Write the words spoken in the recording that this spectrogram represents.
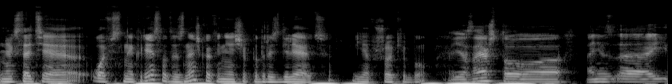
У меня, кстати, офисные кресла, ты знаешь, как они еще подразделяются? Я в шоке был. Я знаю, что они, э,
